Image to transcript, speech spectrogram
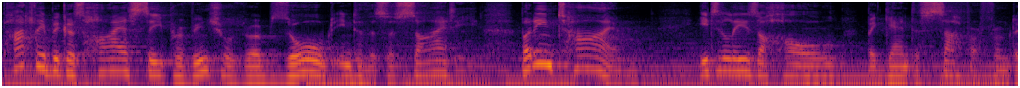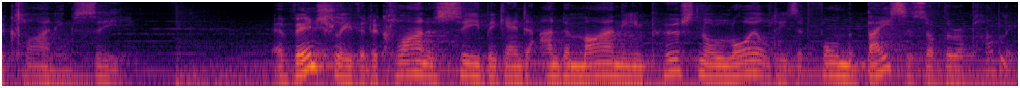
partly because higher C provincials were absorbed into the society, but in time, Italy as a whole began to suffer from declining C. Eventually, the decline of C began to undermine the impersonal loyalties that formed the basis of the Republic.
